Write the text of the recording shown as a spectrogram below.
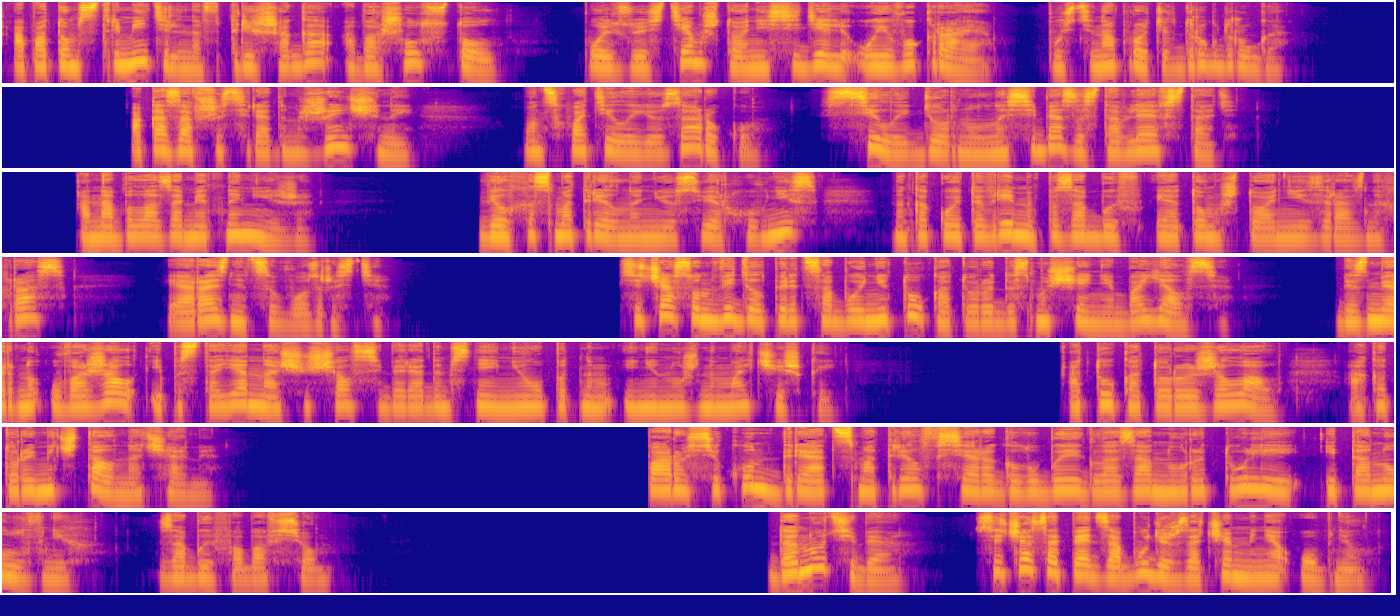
А потом стремительно в три шага обошел стол, пользуясь тем, что они сидели у его края, пусть и напротив друг друга. Оказавшись рядом с женщиной, он схватил ее за руку, силой дернул на себя, заставляя встать. Она была заметно ниже. Вилха смотрел на нее сверху вниз, на какое-то время позабыв и о том, что они из разных рас, и о разнице в возрасте. Сейчас он видел перед собой не ту, которую до смущения боялся, безмерно уважал и постоянно ощущал себя рядом с ней неопытным и ненужным мальчишкой, а ту, которую желал, о которой мечтал ночами. Пару секунд Дриад смотрел в серо-голубые глаза Нуры Тулии и тонул в них, забыв обо всем. «Да ну тебя! Сейчас опять забудешь, зачем меня обнял!»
